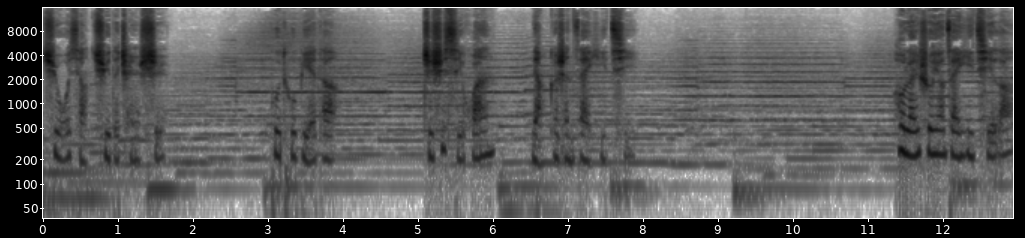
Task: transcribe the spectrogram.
去我想去的城市。不图别的，只是喜欢两个人在一起。后来说要在一起了，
